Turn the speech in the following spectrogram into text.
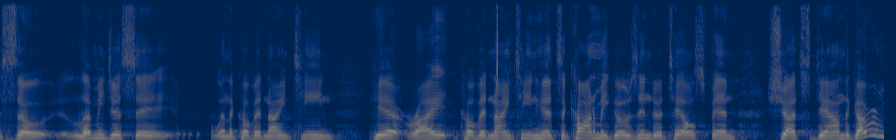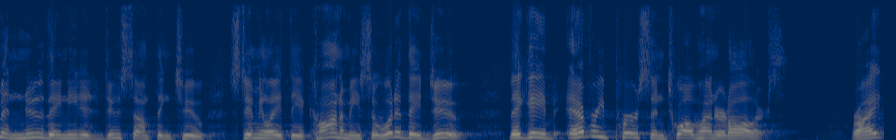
So let me just say when the COVID 19 hit, right? COVID 19 hits, economy goes into a tailspin, shuts down. The government knew they needed to do something to stimulate the economy. So what did they do? They gave every person $1,200, right?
